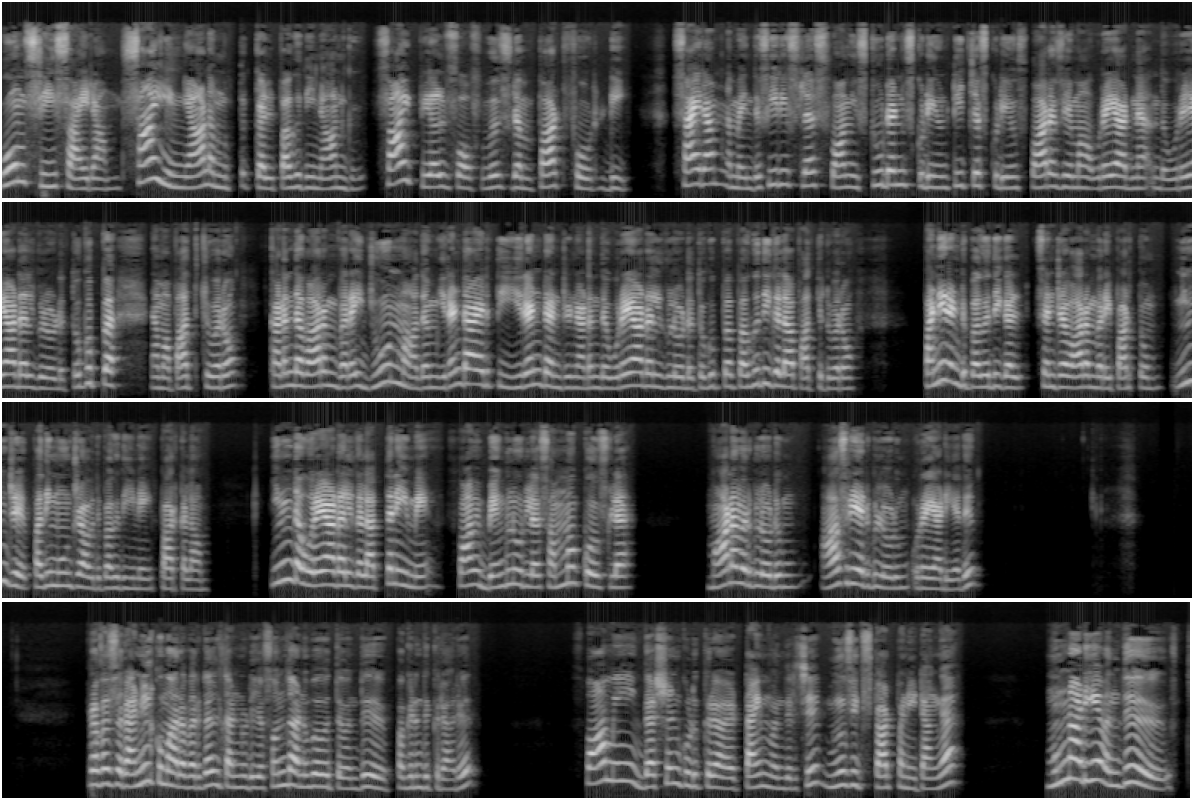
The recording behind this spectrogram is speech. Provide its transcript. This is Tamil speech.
ஓம் ஸ்ரீ சாய்ராம். சாயின் ஞான முத்துக்கள் பகுதி நான்கு. Sai pearls of wisdom part four D Sairam நம்ம இந்த சீரீஸில் சுவாமி ஸ்டூடெண்ட்ஸ் கூடயும் டீச்சர்ஸ் கூடயும் சுவாரஸ்யமாக உரையாடின அந்த உரையாடல்களோட தொகுப்பை நம்ம பார்த்துட்டு வரோம். கடந்த வாரம் வரை ஜூன் மாதம் இரண்டாயிரத்தி இரண்டு அன்று நடந்த உரையாடல்களோட தொகுப்பை பகுதிகளாக பார்த்துட்டு வரோம். பன்னிரண்டு பகுதிகள் சென்ற வாரம் வரை பார்த்தோம். இன்று பதிமூன்றாவது பகுதியினை பார்க்கலாம். இந்த உரையாடல்கள் அத்தனையுமே சுவாமி பெங்களூரில் சம்ம கோர்ஸில் மாணவர்களோடும் ஆசிரியர்களோடும் உரையாடியது. ப்ரொஃபஸர் அனில்குமார் அவர்கள் தன்னுடைய சொந்த அனுபவத்தை வந்து பகிர்ந்துக்கிறாரு. சுவாமி தர்ஷன் கொடுக்குற டைம் வந்துருச்சு. மியூசிக் ஸ்டார்ட் பண்ணிட்டாங்க. முன்னாடியே வந்து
